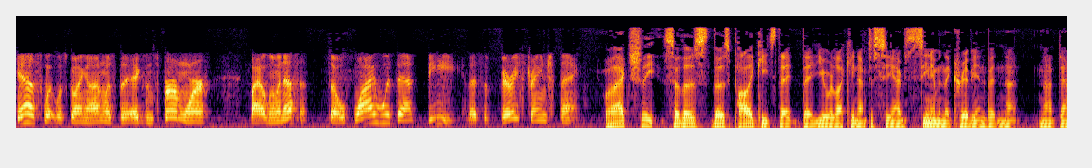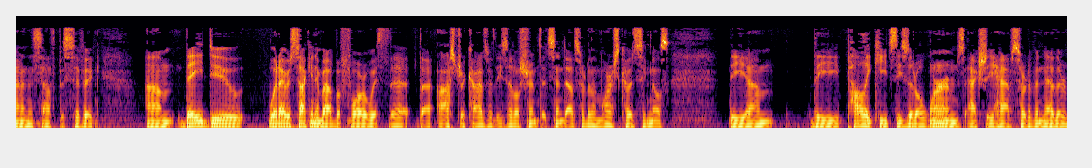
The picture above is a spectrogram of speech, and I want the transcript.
guess what was going on was the eggs and sperm were bioluminescent. So why would that be? That's a very strange thing. Well, actually, so those those polychaetes that that you were lucky enough to see, I've seen them in the Caribbean, but not not down in the South Pacific. Um, they do what I was talking about before with the the ostracods or these little shrimp that send out sort of the Morse code signals. The um, the polychaetes, these little worms, actually have sort of another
